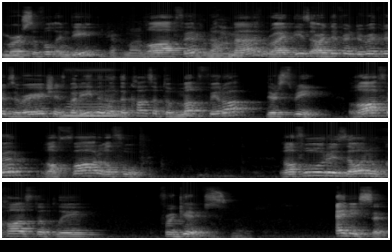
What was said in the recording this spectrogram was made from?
merciful indeed. Rahman. Ghafir, Rahman, right? These are different derivatives, variations. But hmm. even on the concept of maghfirah, there's three. Ghafir, Ghaffar, Ghafur. Ghafur is the one who constantly forgives any sin.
